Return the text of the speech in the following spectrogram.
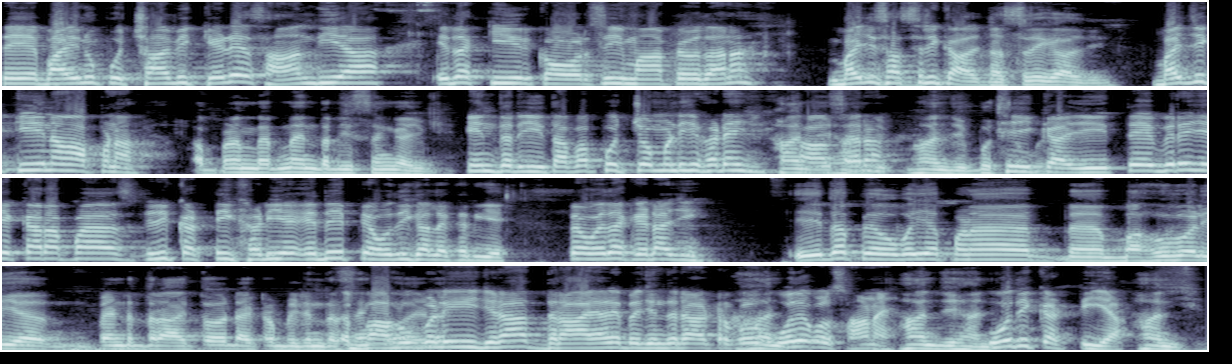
ਤੇ ਬਾਈ ਨੂੰ ਪੁੱਛਾਂ ਵੀ ਕਿਹੜੇ ਸਾਣ ਦੀ ਆ ਇਹਦਾ ਕੀ ਰਿਕਾਰਡ ਸੀ ਮਾਂ ਪਿਓ ਦਾ ਨਾ? ਬਾਈ ਜੀ ਸਤਿ ਸ੍ਰੀ ਅਕਾਲ ਜੀ। ਸਤਿ ਸ੍ਰੀ ਅਕਾਲ ਜੀ। ਬਾਈ ਜੀ ਕੀ ਨਾਮ ਆਪਣਾ? ਆਪਣਾ ਮੇਰਾ ਨਾਮ ਇੰਦਰਜੀਤ ਸਿੰਘ ਹੈ ਜੀ। ਇੰਦਰਜੀਤ ਆਪਾਂ ਪੁੱਚੋ ਮੰਡੀ 'ਚ ਖੜੇ ਹਾਂ ਜੀ ਖਾਸ ਸਰ। ਹਾਂਜੀ ਪੁੱਛੋ ਠੀਕ ਆ ਜੀ। ਤੇ ਵੀਰੇ ਜੇਕਰ ਆਪਾਂ ਜਿਹੜੀ ਕੱਟੀ ਖੜੀ ਹੈ ਇਹਦੇ ਪਿਓ ਦੀ ਗੱਲ ਕਰੀਏ ਪਿਓ ਇਹਦਾ ਕਿਹੜਾ ਜੀ? ਇਹਦਾ ਪਿਓ ਬਈ ਆਪਣਾ ਬਾਹੂਬਲੀ ਆ ਪਿੰਡ ਦਰਾਜ ਤੋਂ ਡਾਕਟਰ ਬਲਜਿੰਦਰ ਸਿੰਘ ਹੈ। ਬਾਹੂਬਲੀ ਜਿਹੜਾ ਦਰਾਜ ਵਾਲੇ ਬਲਜਿੰਦਰ ਡਾਕਟਰ ਕੋਲ। ਉਹਦੇ ਕੋਲ ਸਾਣ ਹੈ। ਹਾਂਜੀ ਹਾਂਜੀ। ਉਹਦੀ ਕੱਟੀ ਆ। ਹਾਂਜੀ।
